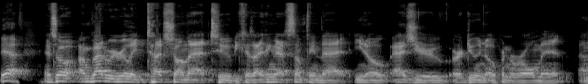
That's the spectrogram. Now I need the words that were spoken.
Yeah. And so I'm glad we really touched on that too, because I think that's something that, you know, as you are doing open enrollment um,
